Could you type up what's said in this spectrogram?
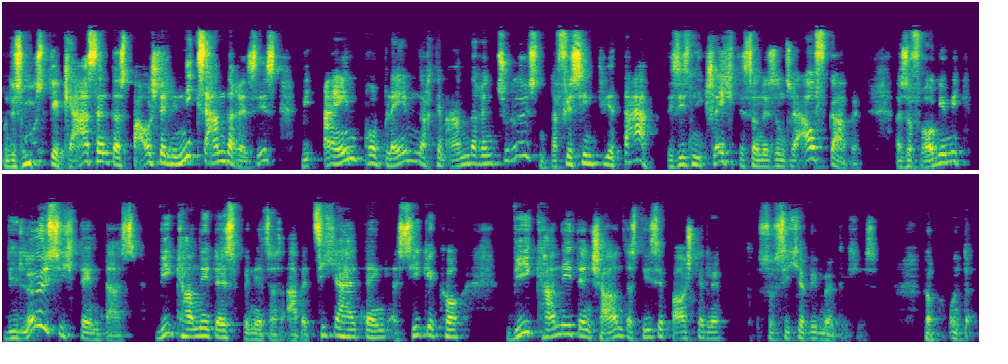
Und es muss dir klar sein, dass Baustelle nichts anderes ist, wie ein Problem nach dem anderen zu lösen. Dafür sind wir da. Das ist nichts Schlechtes, sondern es ist unsere Aufgabe. Also frage ich mich, wie löse ich denn das? Wie kann ich das, wenn ich jetzt aus Arbeitssicherheit denke, als Sigeko, wie kann ich denn schauen, dass diese Baustelle so sicher wie möglich ist? So, und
